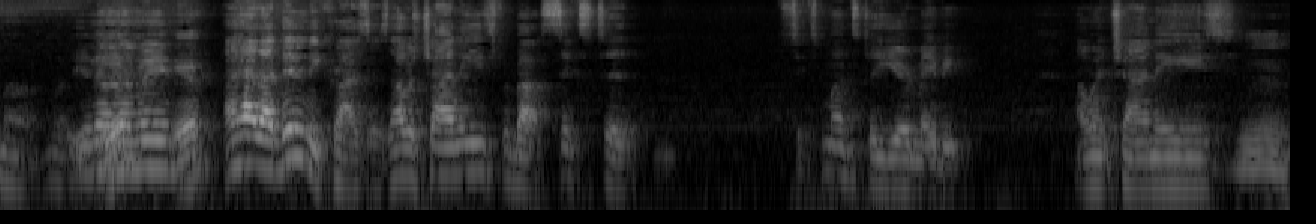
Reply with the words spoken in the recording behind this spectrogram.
motherfucker. You know Yeah, what I mean? yeah. I had identity crisis. I was Chinese for about six to six months to a year, maybe. I went Chinese. Mm.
